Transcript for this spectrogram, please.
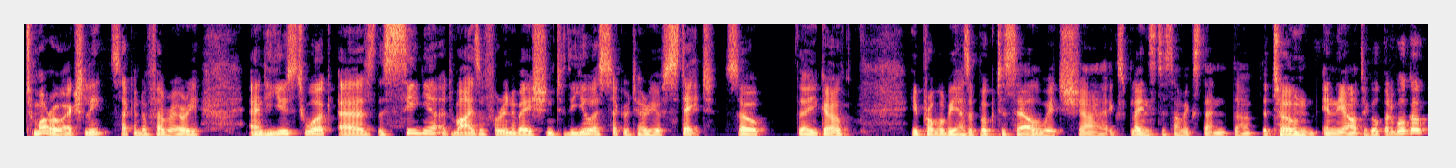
tomorrow, actually, second of February. And he used to work as the senior advisor for innovation to the U.S. Secretary of State. So there you go he probably has a book to sell, which uh, explains to some extent the, the, tone in the article. But we'll go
